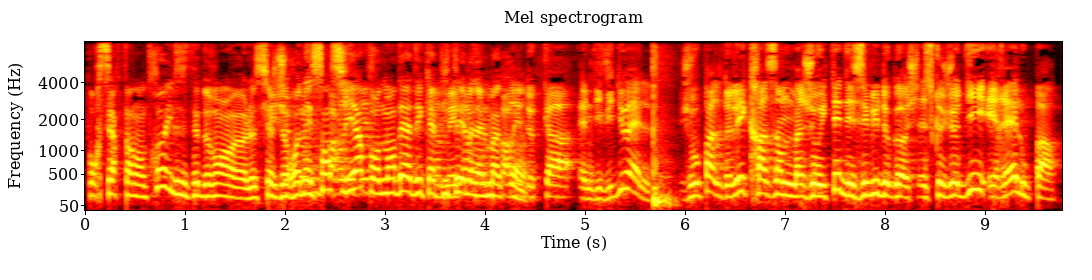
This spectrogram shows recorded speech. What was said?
pour certains d'entre eux, ils étaient devant euh, le siège de Renaissance hier pour demander à décapiter Emmanuel Macron. Je de cas individuels. Je vous parle de l'écrasante majorité des élus de gauche. Est-ce que je dis est réel ou pas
